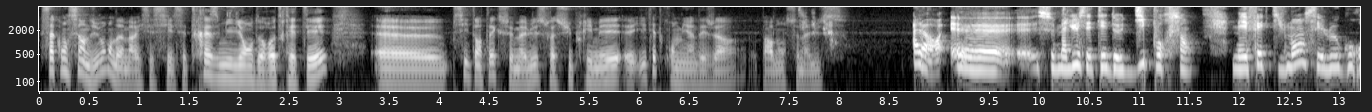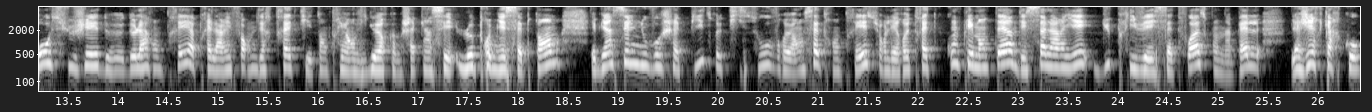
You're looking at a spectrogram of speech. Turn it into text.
Ça concerne du monde, hein, Marie-Cécile, c'est 13 millions de retraités. Si tant est que ce malus soit supprimé, il était de combien déjà, pardon, ce malus? Alors, euh, ce malus était de 10%, mais effectivement, c'est le gros sujet de, la rentrée après la réforme des retraites qui est entrée en vigueur, comme chacun sait, le 1er septembre. Eh bien, c'est le nouveau chapitre qui s'ouvre en cette rentrée sur les retraites complémentaires des salariés du privé, cette fois ce qu'on appelle la GIRCARCO.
